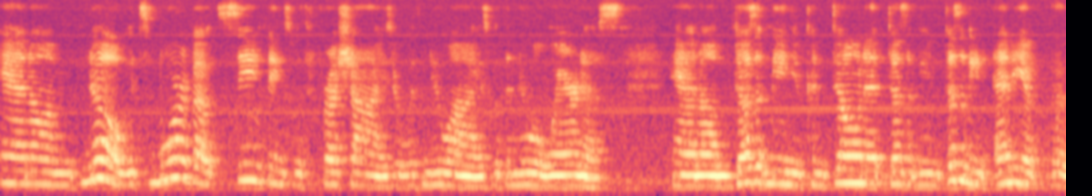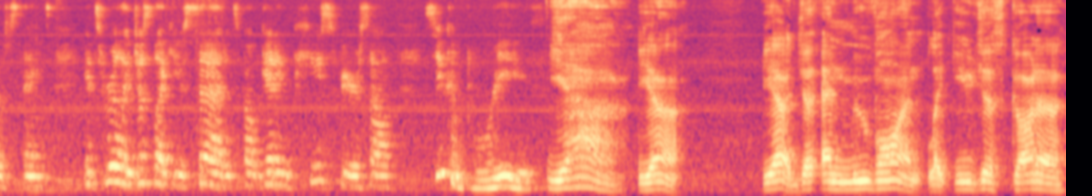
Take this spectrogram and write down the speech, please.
And um, no, it's more about seeing things with fresh eyes or with new eyes, with a new awareness. And um, doesn't mean you condone it. Doesn't mean doesn't mean any of those things. It's really just like you said. It's about getting peace for yourself so you can breathe. Yeah, yeah, yeah, ju- and move on. Like you just gotta,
